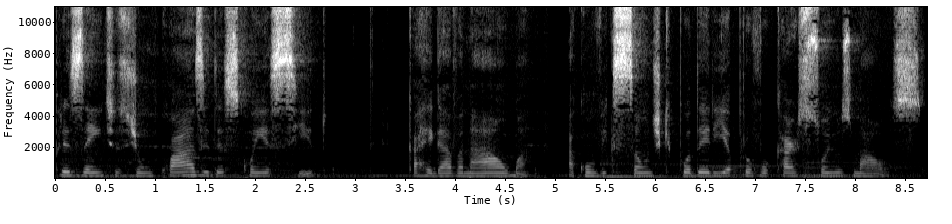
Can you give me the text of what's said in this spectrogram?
presentes de um quase desconhecido. Carregava na alma a convicção de que poderia provocar sonhos maus,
